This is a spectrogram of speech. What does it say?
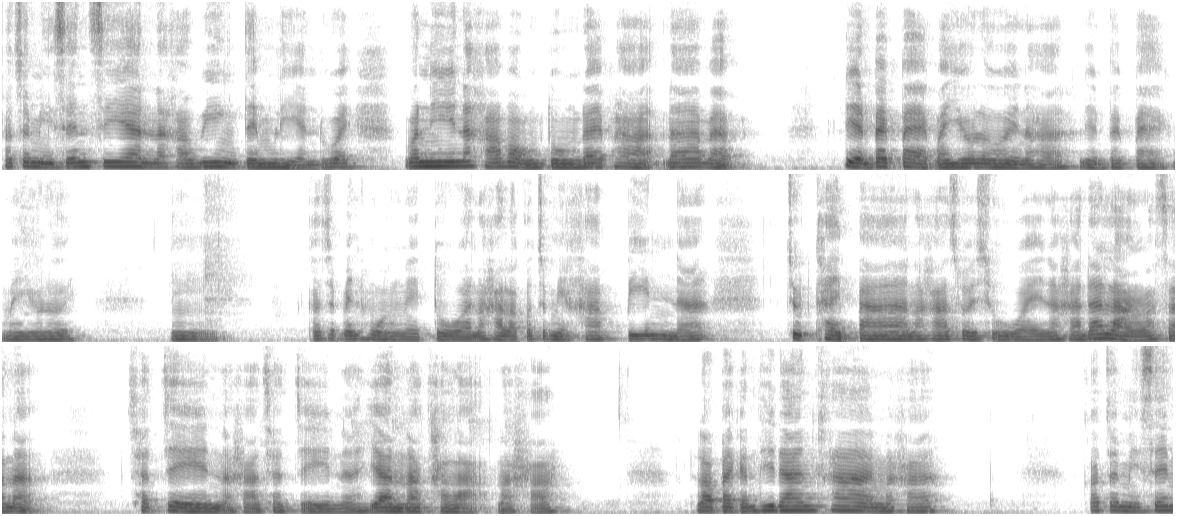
ก็จะมีเส้นเสี้ยนนะคะ วิ่งเต็มเหรียญด้วย วันนี้นะคะบอกตรงได้ผ่าหน้าแบบเหรียญแปลกๆมาเยอะเลยนะคะ เหรียญแปลกๆมาเยอะเลยนี่ก็จะเป็นห่วงในตัวนะคะ แล้วก็จะมีคาบปิ้นนะ จุดไข่ปลานะคะ สวยๆนะคะ ด้านหลังลักษณะชัดเจนนะคะ ชัดเจนนะยันอักขระนะคะ เราไปกันที่ด้านข้างนะคะ ก็จะมีเส้น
